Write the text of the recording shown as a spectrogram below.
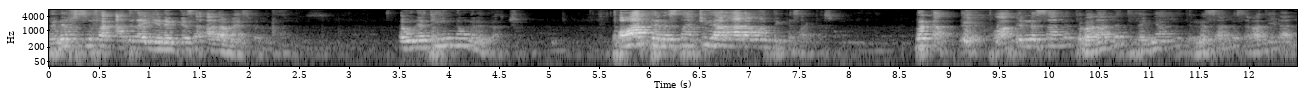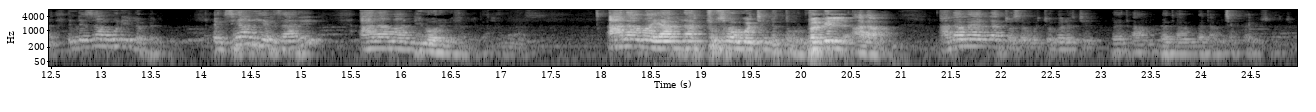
በነፍስ ፈቃድ ላይ የነገሰ ዓላማ ያስፈልጋል። እውነቴን ነው ምነግራቸው። ጠዋት ተነስታችሁ ያለ ዓላማ አትንቀሳቀሱ። በቃ ጠዋት ትነሳለህ፣ ትበላለህ፣ ትተኛለህ፣ ትነሳለህ፣ ስራ ትሄዳለህ። እንደዛ መሆን የለብንም። እግዚአብሔር ዛሬ ዓላማ እንዲኖርን ይፈልጋል። ዓላማ ያላችሁ ሰዎች እንድትሆኑ በግል ዓላማ ዓላማ ያላቸው ሰዎች ወገኖች በጣም በጣም በጣም ጨካኞች ናቸው።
